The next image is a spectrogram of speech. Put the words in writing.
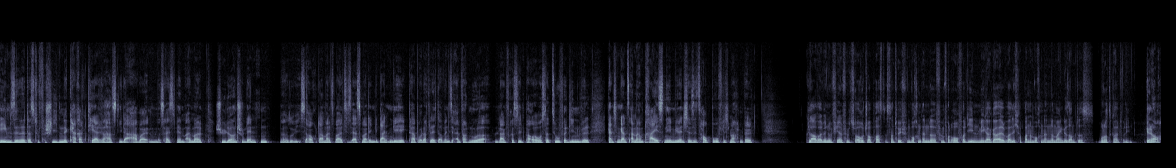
dem Sinne, dass du verschiedene Charaktere hast, die da arbeiten. Das heißt, wir haben einmal Schüler und Studenten, ne, so wie ich es auch damals war, als ich das erste Mal den Gedanken gehegt habe, oder vielleicht auch, wenn ich einfach nur langfristig ein paar Euros dazu verdienen will, kann ich einen ganz anderen Preis nehmen, wie wenn ich das jetzt hauptberuflich machen will. Klar, weil wenn du einen 450-Euro-Job hast, ist natürlich für ein Wochenende 500 Euro verdienen mega geil, weil ich habe an einem Wochenende mein gesamtes Monatsgehalt verdient. Genau.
